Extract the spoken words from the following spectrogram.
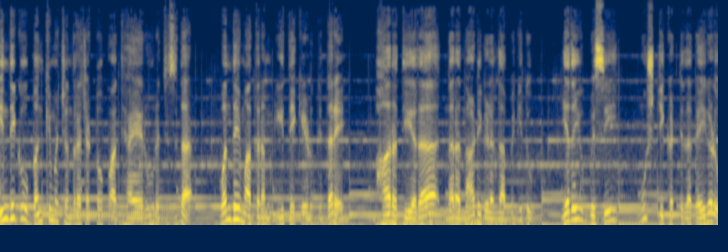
ಇಂದಿಗೂ ಬಂಕಿಮಚಂದ್ರ ಚಟ್ಟೋಪಾಧ್ಯಾಯರು ರಚಿಸಿದ ಒಂದೇ ಮಾತರಂ ಗೀತೆ ಕೇಳುತ್ತಿದ್ದರೆ ಭಾರತೀಯರ ನರನಾಡಿಗಳೆಲ್ಲ ಬಿಗಿದು ಎದೆಯುಬ್ಬಿಸಿ ಮುಷ್ಟಿ ಕಟ್ಟಿದ ಕೈಗಳು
